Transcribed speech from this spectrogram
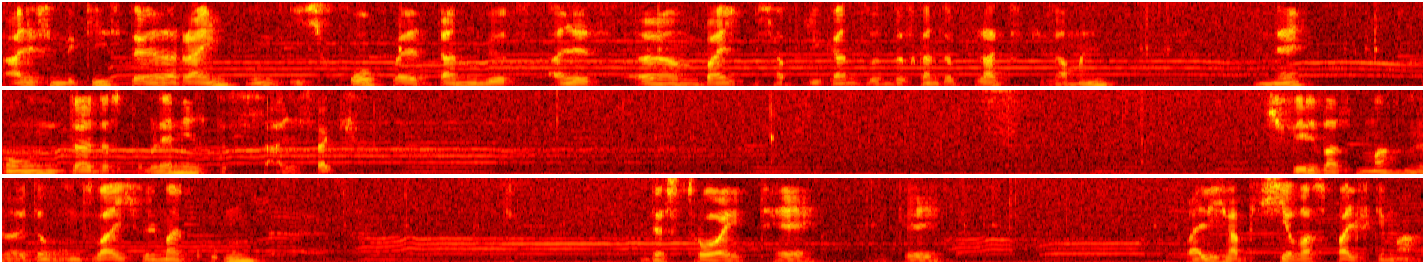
Alles in die Kiste rein und ich hoffe, dann wird alles, ähm, weil ich habe die ganze, das ganze Flachs gesammelt. Ne? Und äh, das Problem ist, das ist alles weg. Will was machen, Leute. Und zwar, ich will mal gucken. Destroy T. Okay. Weil ich habe hier was falsch gemacht.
